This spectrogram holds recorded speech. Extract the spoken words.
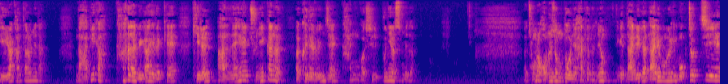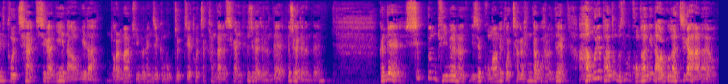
이유가 간단합니다. 나비가 카나비가 이렇게 길을 안내해 주니까는 그대로 이제 간 것일 뿐이었습니다. 정말 어느 정도냐 하면은요, 이게 나비가, 나비 보면 이렇게 목적지에 도착 시간이 나옵니다. 얼마 뒤면 이제 그 목적지에 도착한다는 시간이 표시가 되는데, 표시가 되는데, 근데 10분 뒤면은 이제 공항에 도착을 한다고 하는데, 아무리 봐도 무슨 공항이 나올 것 같지가 않아요.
